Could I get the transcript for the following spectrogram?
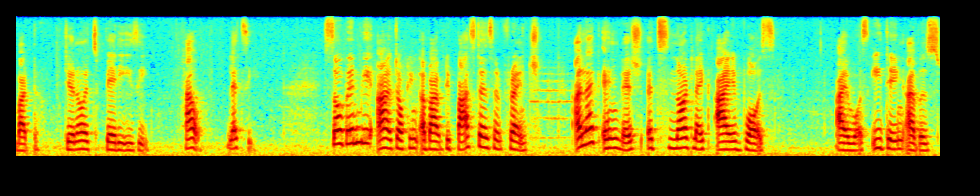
but do you know it's very easy. How? Let's see. So when we are talking about the past tense in French, unlike English, it's not like I was. I was eating, I was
